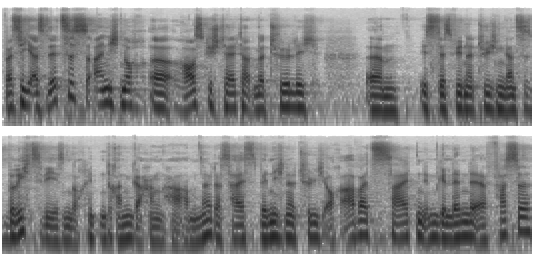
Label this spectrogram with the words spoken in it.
Was sich als letztes eigentlich noch herausgestellt äh, hat, natürlich, ähm, ist, dass wir natürlich ein ganzes Berichtswesen noch hinten dran gehangen haben. Ne? Das heißt, wenn ich natürlich auch Arbeitszeiten im Gelände erfasse,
